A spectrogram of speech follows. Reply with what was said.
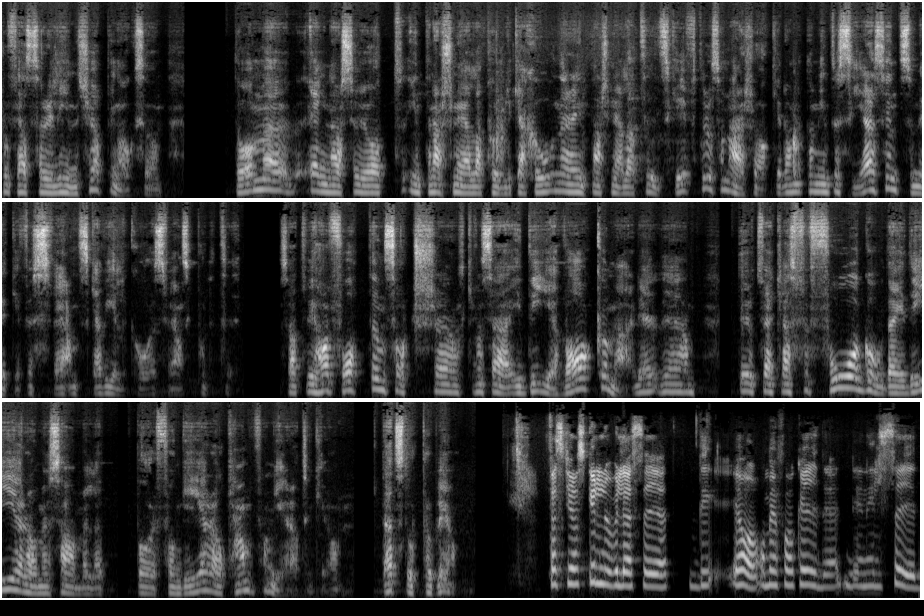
professor i Linköping också. De eh, ägnar sig åt internationella publikationer, internationella tidskrifter och sådana här saker. De, de intresserar sig inte så mycket för svenska villkor och svensk politik. Så att vi har fått en sorts eh, kan man säga, idévakuum här. Det, det, det utvecklas för få goda idéer om hur samhället bör fungera och kan fungera tycker jag. Det är ett stort problem. Fast jag skulle nog vilja säga att, det, ja, om jag får åka i det, det Nils säger,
